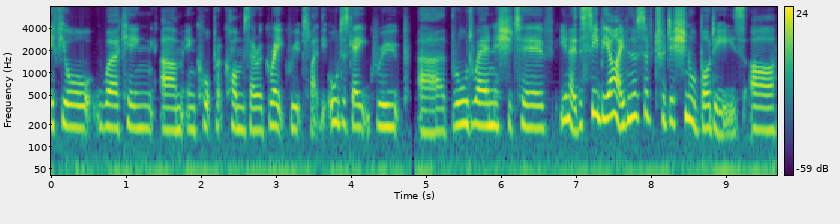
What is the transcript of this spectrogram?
if you're working um, in corporate comms, there are great groups like the Aldersgate Group, uh, Broadway Initiative, you know, the CBI, even those sort of traditional bodies are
